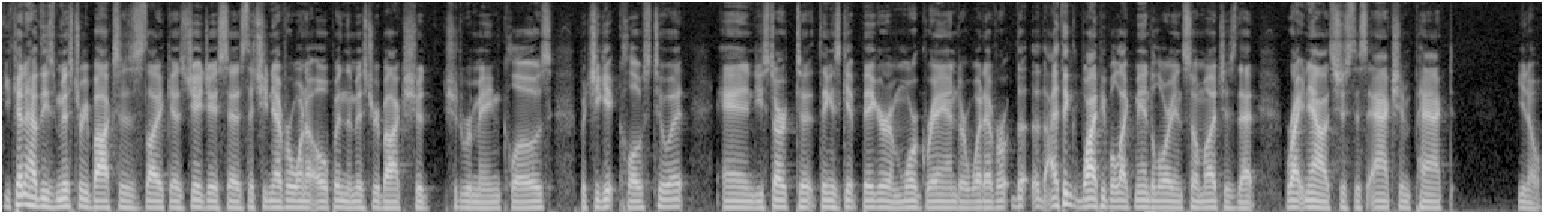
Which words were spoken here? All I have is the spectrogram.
you kind of have these mystery boxes, like as JJ says, that you never want to open. The mystery box should should remain closed, but you get close to it, and you start to things get bigger and more grand or whatever. The, I think why people like Mandalorian so much is that right now it's just this action packed, you know,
